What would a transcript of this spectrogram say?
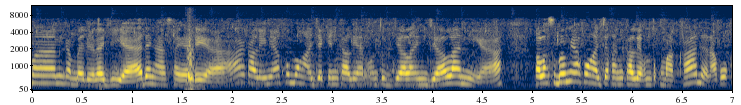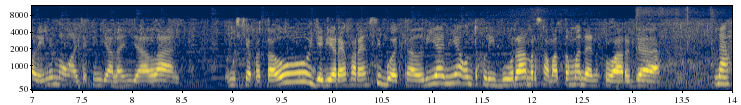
teman-teman, kembali lagi ya dengan saya Dea. Kali ini aku mau ngajakin kalian untuk jalan-jalan ya. Kalau sebelumnya aku ngajakin kalian untuk makan dan aku kali ini mau ngajakin jalan-jalan. Siapa tahu jadi referensi buat kalian ya untuk liburan bersama teman dan keluarga. Nah,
